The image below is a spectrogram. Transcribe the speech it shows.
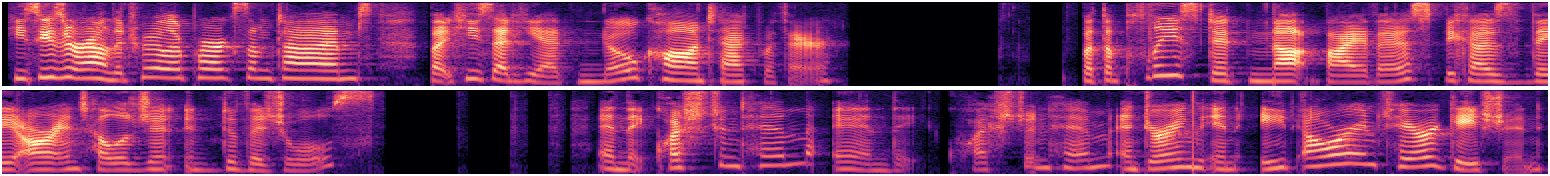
He sees her around the trailer park sometimes, but he said he had no contact with her. But the police did not buy this because they are intelligent individuals. And they questioned him and they questioned him. And during an eight hour interrogation,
